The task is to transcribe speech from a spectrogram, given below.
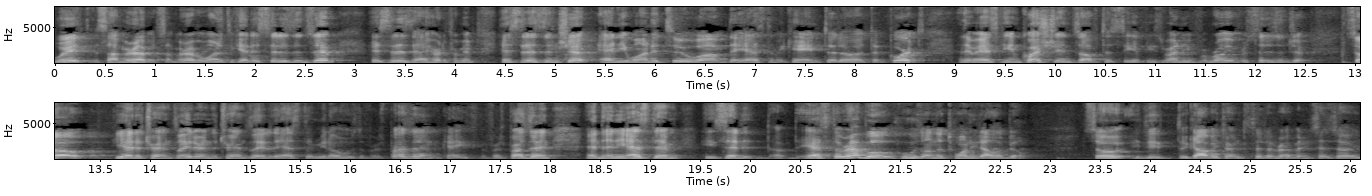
with Satmar Rebbe. Satmar Rebbe wanted to get his citizenship. His citizen, I heard it from him. His citizenship, and he wanted to. Um, they asked him. He came to the to the court, and they were asking him questions of to see if he's ready for royal for citizenship. So he had a translator, and the translator they asked him, you know, who's the first president? Okay, the first president, and then he asked him. He said, uh, asked the rebel who's on the twenty dollar bill. So the, the guy turns to the rebbe and he says, uh,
